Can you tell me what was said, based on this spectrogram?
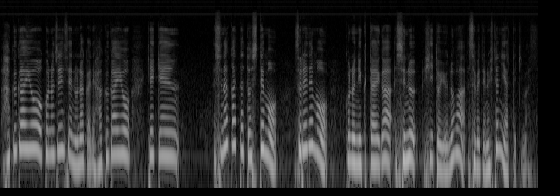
迫害をこの人生の中で迫害を経験しなかったとしてもそれでもこの肉体が死ぬ日というのはすべての人にやってきます。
